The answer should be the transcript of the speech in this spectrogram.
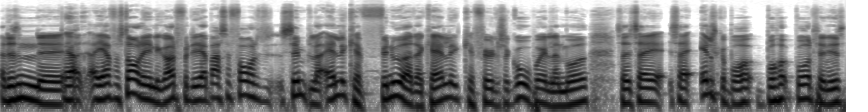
Og, det er sådan, øh, Ja. og, og, jeg forstår det egentlig godt, fordi det er bare så forholdsvis simpelt, og alle kan finde ud af det, og alle kan føle sig god på en eller anden måde. Så, så, jeg, så jeg elsker bord, bord, bordtennis,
